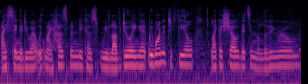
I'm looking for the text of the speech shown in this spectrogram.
I sing a duet with my husband because we love doing it. We wanted to feel like a show that's in the living room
